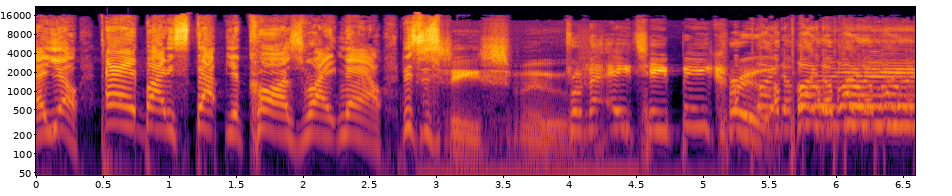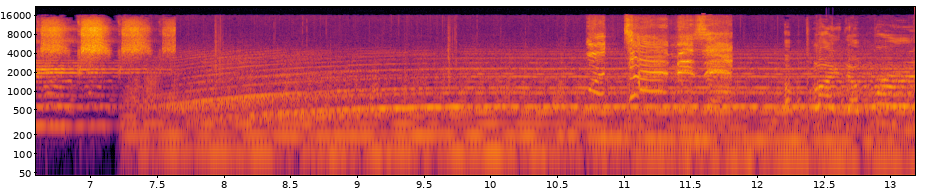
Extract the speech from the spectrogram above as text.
Hey yo, everybody stop your cars right now. This is C Smoove. From the ATB crew. Apply the brakes. What time is it? Apply the brakes.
